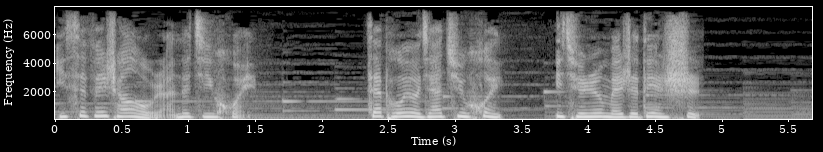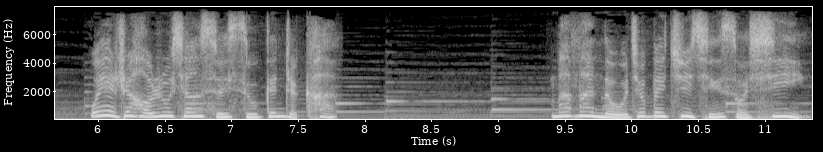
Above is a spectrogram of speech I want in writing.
一次非常偶然的机会，在朋友家聚会，一群人围着电视，我也只好入乡随俗跟着看。慢慢的，我就被剧情所吸引。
